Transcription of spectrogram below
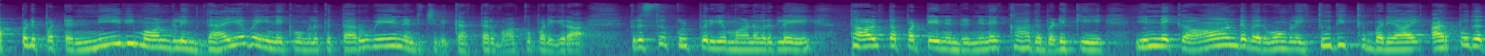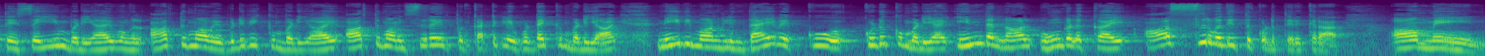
அப்படிப்பட்ட நீதிமான்களின் தயவை இன்னைக்கு உங்களுக்கு தருவேன் என்று சொல்லி கர்த்தர் வாக்குப்படுகிறார் கிறிஸ்துக்குள் பிரியமானவர்களே தாழ்த்தப்பட்டேன் என்று நினைக்காதபடிக்கு இன்னைக்கு ஆண்டவர் உங்களை துதிக்கும்படியாய் அற்புதத்தை செய்யும்படியாய் உங்கள் ஆத்மாவை விடுவிக்கும்படியாய் ஆத்மாவின் சிறையிருப்பு கட்டுகளை உடைக்கும்படியாய் நீதிமான்களின் தயவை கு- கொடுக்கும்படியாய் இந்த நாள் உங்களுக்காய் ஆசிர்வதித்து கொடுத்திருக்கிறார். ஆமேன்.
